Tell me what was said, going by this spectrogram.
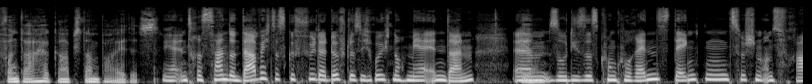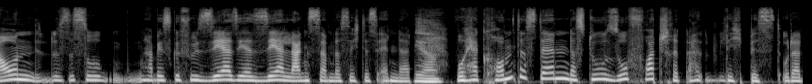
von daher gab es dann beides. Ja, interessant. Und da habe ich das Gefühl, da dürfte sich ruhig noch mehr ändern. Ähm, ja. So dieses Konkurrenzdenken zwischen uns Frauen, das ist so, habe ich das Gefühl, sehr, sehr, sehr langsam, dass sich das ändert. Ja. Woher kommt es denn, dass du so fortschrittlich bist oder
